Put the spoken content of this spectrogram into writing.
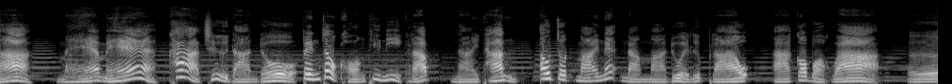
มา แม้แม้ข้าชื่อดานโด เป็นเจ้าของที่นี่ครับ นายท่าน เอาจดหมายแนะนำมาด้วยหรือเปล่า อาก็บอกว่า เออ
